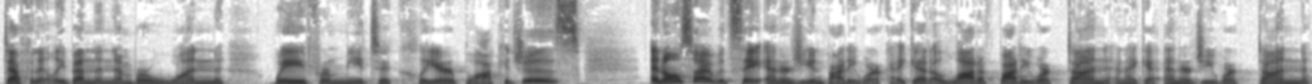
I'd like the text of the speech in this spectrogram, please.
definitely been the number one way for me to clear blockages and also, I would say energy and body work. I get a lot of body work done and I get energy work done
